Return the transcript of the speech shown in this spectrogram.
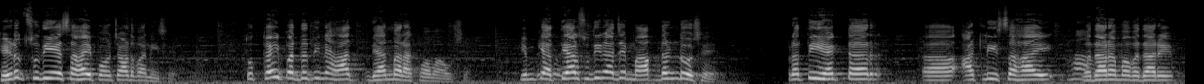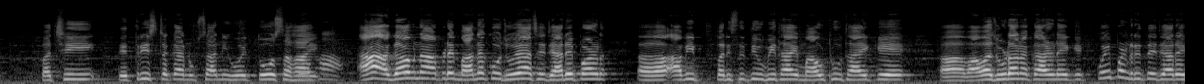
ખેડૂત સુધી એ સહાય પહોંચાડવાની છે તો કઈ પદ્ધતિને હાથ ધ્યાનમાં રાખવામાં આવશે? કેમ કે અત્યાર સુધીના જે માપદંડો છે પ્રતિ હેક્ટર આટલી સહાય વધારામાં વધારે. પછી તેત્રીસ ટકા નુકસાની હોય તો સહાય. આ અગાઉના આપણે માનકો જોયા છે જ્યારે પણ આવી પરિસ્થિતિ ઊભી થાય માવઠું થાય કે વાવાઝોડાના કારણે કે કોઈ પણ રીતે જ્યારે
